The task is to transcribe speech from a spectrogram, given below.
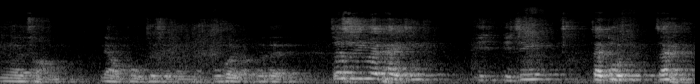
婴儿床、尿布这些东西？不会吧，对不对？这是因为他已经已已经在肚在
